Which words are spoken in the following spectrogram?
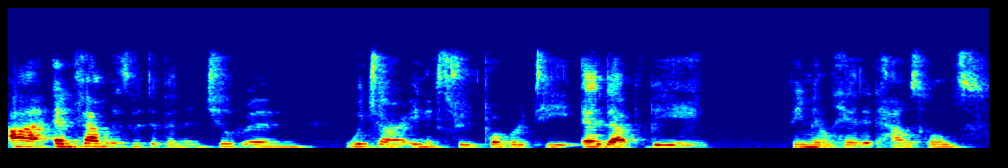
uh, and families with dependent children which are in extreme poverty end up being female headed households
